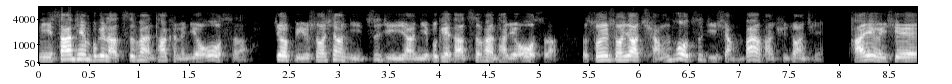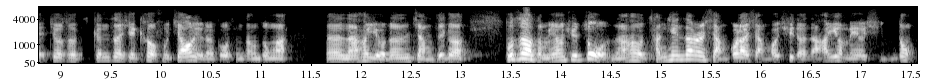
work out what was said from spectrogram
你三天不给他吃饭，他可能就饿死了。就比如说像你自己一样，你不给他吃饭，他就饿死了。所以说要强迫自己想办法去赚钱。还有一些就是跟这些客户交流的过程当中啊，嗯，然后有的人讲这个不知道怎么样去做，然后成天在那想过来想过去的，然后又没有行动。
